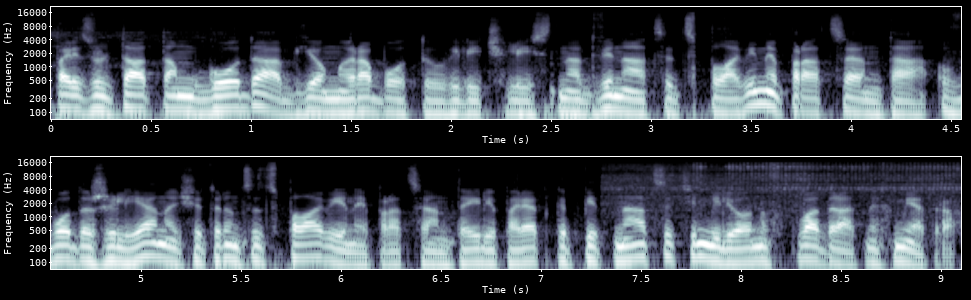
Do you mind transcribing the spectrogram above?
По результатам года объемы работы увеличились на 12,5%, ввода жилья на 14,5% или порядка 15 миллионов квадратных метров.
